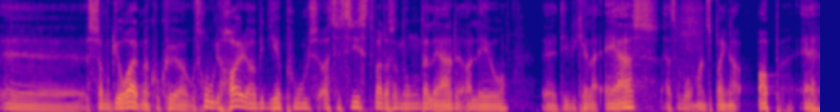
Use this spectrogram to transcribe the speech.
øh, som gjorde, at man kunne køre utrolig højt op i de her pools, og til sidst var der så nogen, der lærte at lave øh, det, vi kalder airs, altså hvor man springer op af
